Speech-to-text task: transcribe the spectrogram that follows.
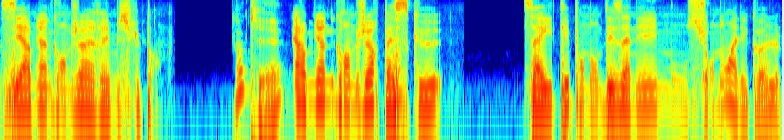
c'est Hermione Granger et Remus Lupin. Ok. Hermione Granger parce que ça a été pendant des années mon surnom à l'école.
